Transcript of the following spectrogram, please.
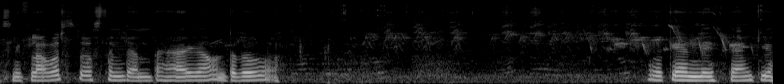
అసలు ఫ్లవర్స్ చూస్తుంటే ఎంత హాయిగా ఉంటుందో. ఓకే అండి థ్యాంక్ యూ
